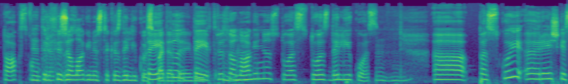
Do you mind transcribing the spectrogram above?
toks konkretus. Net ir fiziologinius tokius dalykus taip, padeda. Taip, taip mhm. fiziologinius mhm. tuos, tuos dalykus. Mhm. Uh, paskui, uh, reiškia,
